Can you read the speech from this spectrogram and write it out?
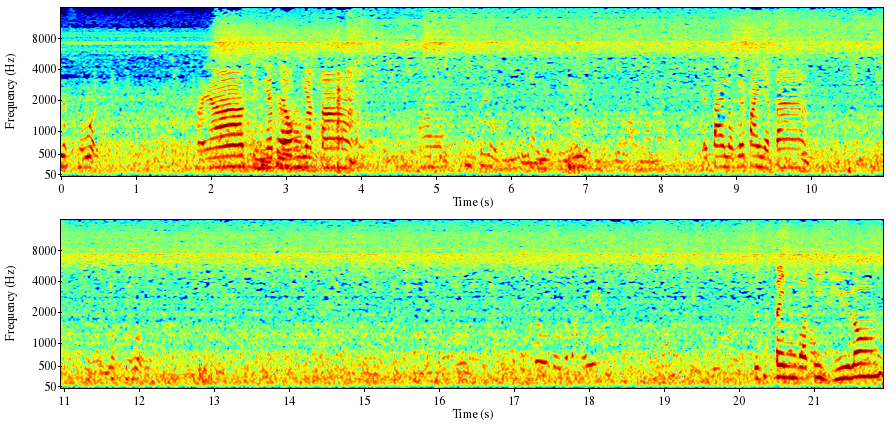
Kamai. Cepat. Thứ nhật ta Saya tinggal yata. Lấy tay có tí gì luôn.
